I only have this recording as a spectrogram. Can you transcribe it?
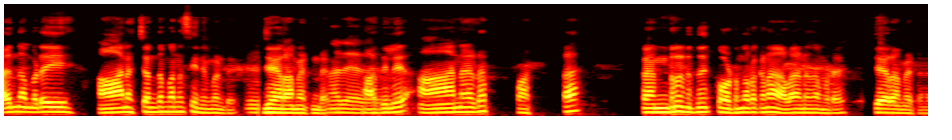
അത് നമ്മുടെ ഈ ആനച്ചന്തം പറഞ്ഞ സിനിമ ഉണ്ട് ജയറാമേട്ടന്റെ അതെ അതെ അതിൽ ആനയുടെ പട്ട ടെൻഡർ എടുത്ത് കൊടം തുറക്കണ ആളാണ് നമ്മുടെ ജയറാമേട്ടൻ.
